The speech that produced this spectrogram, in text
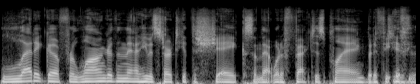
let it go for longer than that, he would start to get the shakes, and that would affect his playing. But if he, if, he-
